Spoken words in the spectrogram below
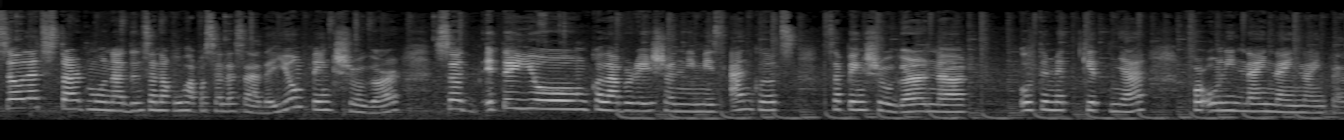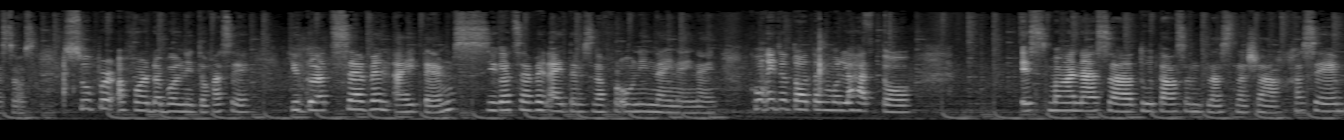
So, let's start muna dun sa nakuha ko sa Lazada, yung Pink Sugar. So, ito yung collaboration ni Miss Ann Klutz sa Pink Sugar na ultimate kit niya for only 999 pesos. Super affordable nito kasi you got 7 items. You got 7 items na for only 999. Kung ito total mo lahat to, is mga nasa 2,000 plus na siya. Kasi,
